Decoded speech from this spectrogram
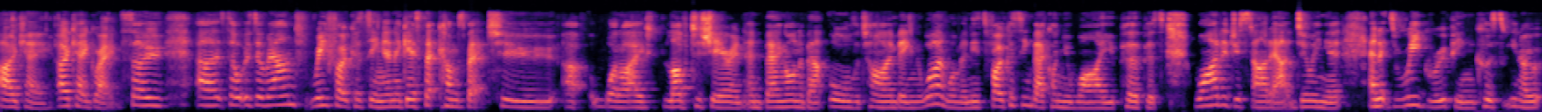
Okay, okay, great. So, uh, so it was around refocusing, and I guess that comes back to uh, what I love to share and, and, bang on about all the time, being the YWoman, is focusing back on your why, your purpose. Why did you start out doing it? And it's regrouping because you know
